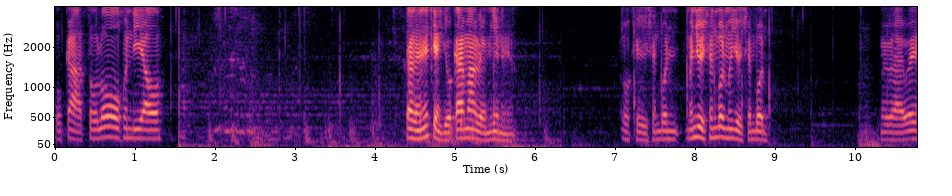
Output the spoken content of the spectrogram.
โอกาสโซโล่คนเดียว แต่ตอนนี้เสียงอยู่ใกล้มากเลยไม่ใช่ไหนโอเคอยู่ชั้นบนมันอยู่ชั้นบนมันอยู่ชั้นบนไม่เป็นไรเว้ย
